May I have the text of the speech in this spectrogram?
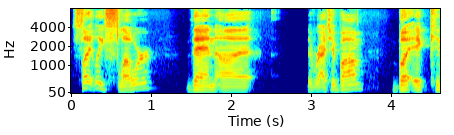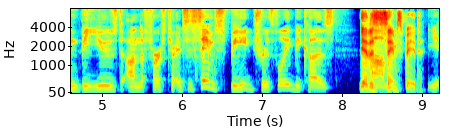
slightly slower than uh, the ratchet bomb, but it can be used on the first turn. It's the same speed, truthfully, because Yeah, it is Um, the same speed. you,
